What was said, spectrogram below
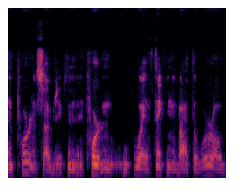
important subject, an important way of thinking about the world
